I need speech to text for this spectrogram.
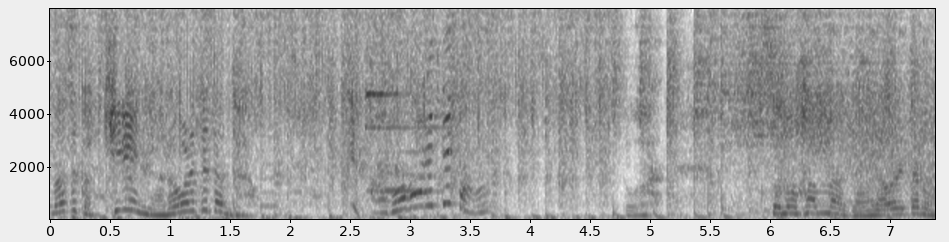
なぜか綺麗に現れてたんだよ。現れてた？そうそのハンマーが現れたのは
